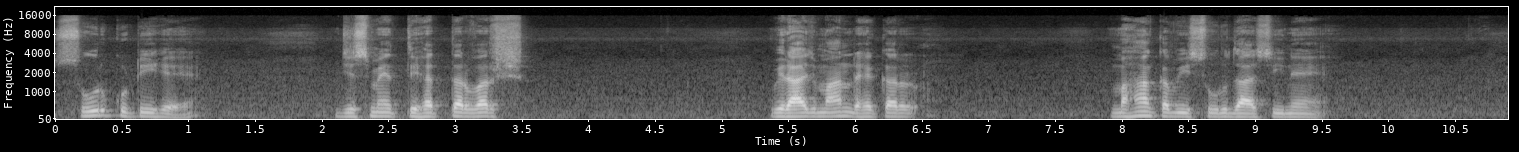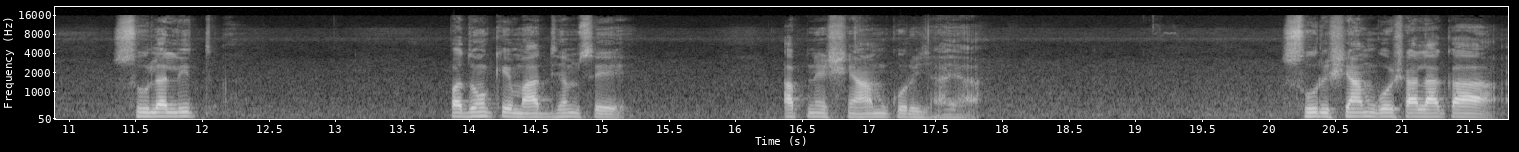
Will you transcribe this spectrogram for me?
सूरकुटी है, जिसमें तिहत्तर वर्ष विराजमान रहकर महाकवि सूरदासी ने सुललित पदों के माध्यम से अपने श्याम को रिझाया। सूर्य श्याम गौशाला का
